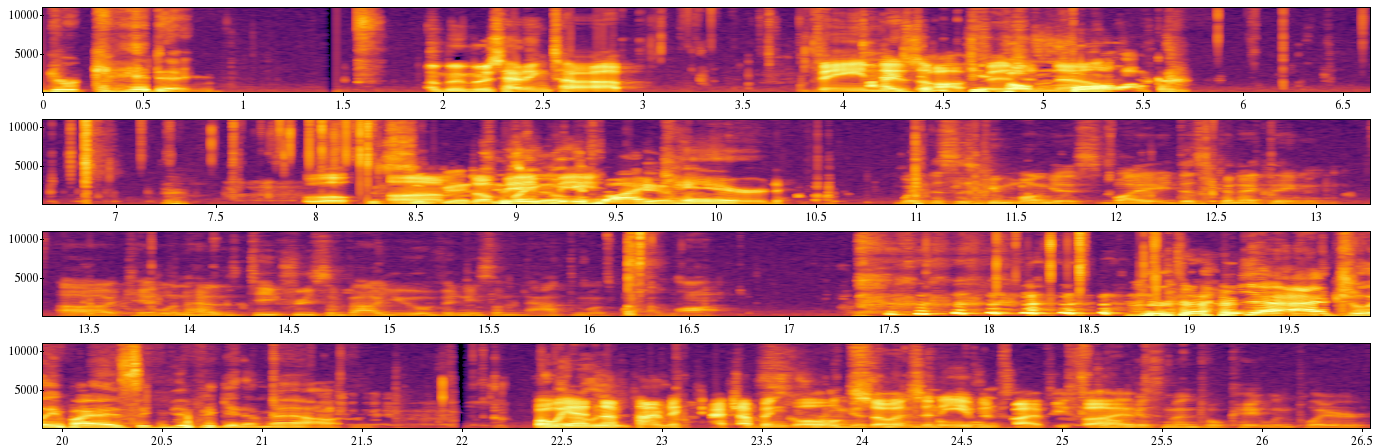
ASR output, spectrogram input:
You're kidding. Amumu's heading top. Vayne I is off vision now. fuck. Cool. This is a Um, bit don't too blame me. If I Yeah. cared. Wait, this is humongous. By disconnecting, uh, Caitlyn has decreased the value of Vinny's anathemas by a lot. yeah, actually, by a significant amount. But we had enough time to catch up in gold, Strongest so it's an even 5v5. Strongest mental Caitlyn player.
